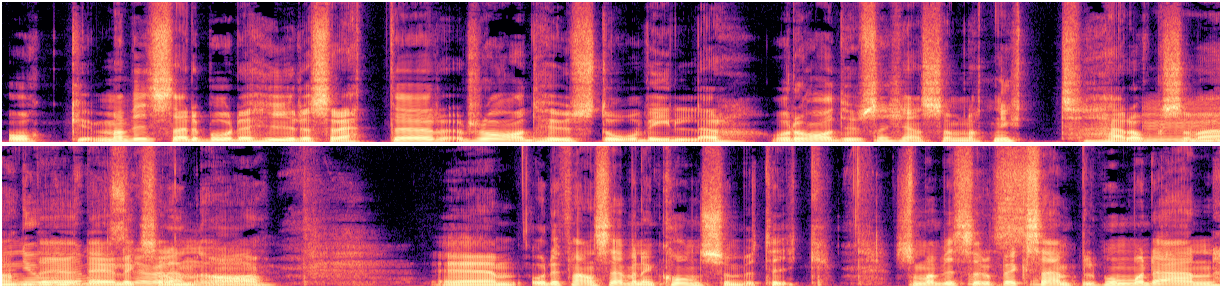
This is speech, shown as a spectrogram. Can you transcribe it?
och man visade både hyresrätter, radhus då villor. Och radhusen känns som något nytt här också. Mm, va? Jo, det, det, är liksom, ja, Eh, och det fanns även en Konsumbutik. Så man visar upp exempel på modern,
